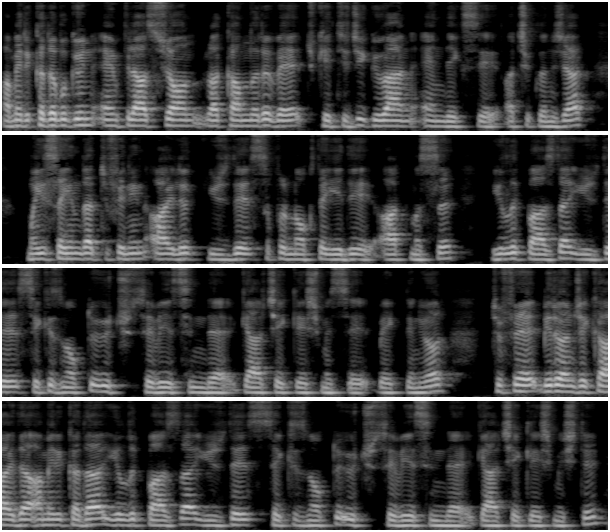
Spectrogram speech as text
Amerika'da bugün enflasyon rakamları ve tüketici güven endeksi açıklanacak. Mayıs ayında tüfenin aylık %0.7 artması yıllık bazda %8.3 seviyesinde gerçekleşmesi bekleniyor. TÜFE bir önceki ayda Amerika'da yıllık bazda %8.3 seviyesinde gerçekleşmişti.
